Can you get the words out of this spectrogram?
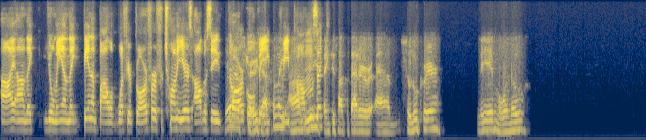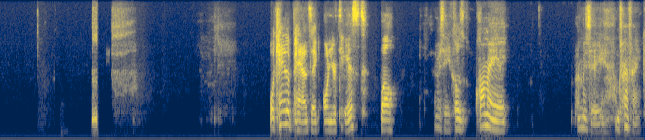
I and like you know me and like being a band with your brother for, for twenty years, obviously Yeah, there are going to be And who problems. do you Like, think he's had the better um, solo career, Liam or Noel? what kind of depends like on your taste? Well, let me see, because how many? Let me see. I'm trying to think.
